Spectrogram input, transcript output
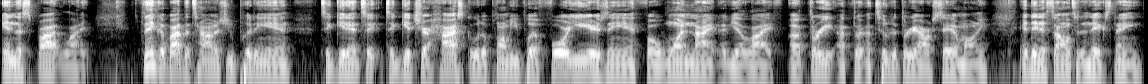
in the spotlight. Think about the time that you put in to get into to get your high school diploma. You put four years in for one night of your life, a three, a, th- a two to three hour ceremony, and then it's on to the next thing.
